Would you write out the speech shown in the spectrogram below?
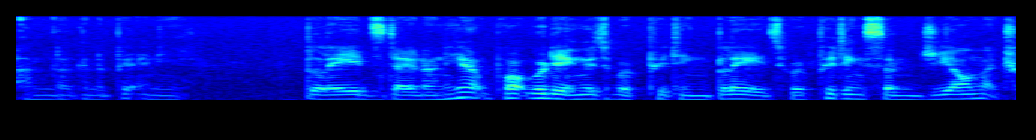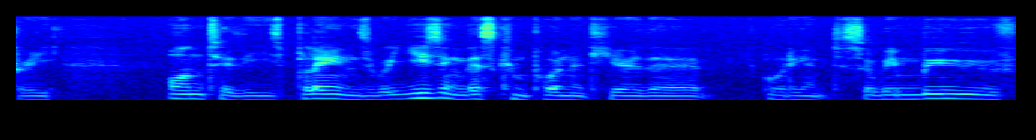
I'm not going to put any blades down on here. What we're doing is we're putting blades. We're putting some geometry onto these planes. We're using this component here, the orient. So we move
